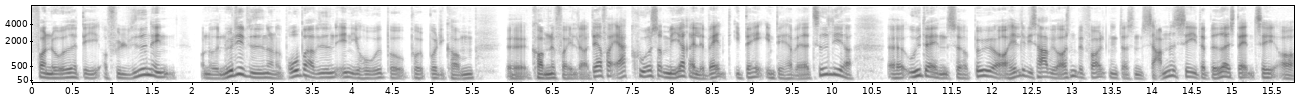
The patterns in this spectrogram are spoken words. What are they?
for noget af det, og fylde viden ind, og noget nyttig viden og noget brugbar viden ind i hovedet på, på, på de kommende, øh, kommende forældre. Og derfor er kurser mere relevant i dag, end det har været tidligere. Øh, uddannelse og bøger, og heldigvis har vi jo også en befolkning, der sådan samlet set er bedre i stand til at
